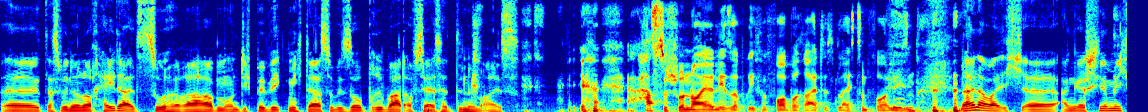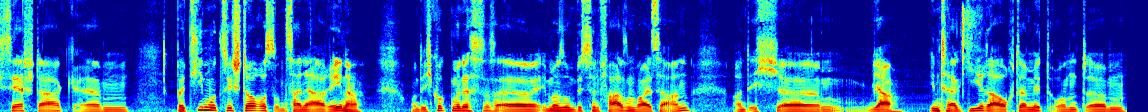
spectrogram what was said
äh, dass wir nur noch Hater als Zuhörer haben und ich bewege mich da sowieso privat auf sehr, sehr dünnem Eis. Hast du schon neue Leserbriefe vorbereitet, gleich zum Vorlesen? Nein, aber ich äh, engagiere mich sehr stark ähm, bei Timo Zistoros und seiner Arena. Und ich gucke mir das äh, immer so ein bisschen phasenweise an. Und ich, ähm, ja, interagiere auch damit und ähm,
